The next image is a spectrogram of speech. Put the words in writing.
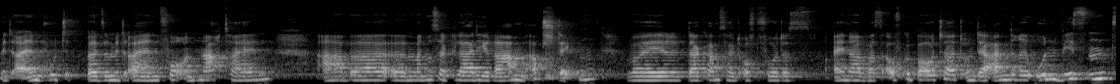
mit allen, Put also mit allen Vor- und Nachteilen. Aber äh, man muss ja klar die Rahmen abstecken, weil da kam es halt oft vor, dass einer was aufgebaut hat und der andere unwissend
